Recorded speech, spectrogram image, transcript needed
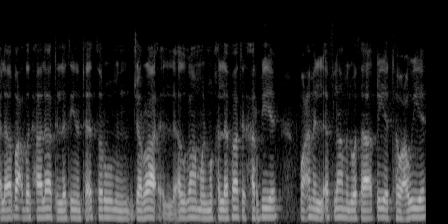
على بعض الحالات التي نتأثر من جراء الألغام والمخلفات الحربية وعمل الأفلام الوثائقية التوعوية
